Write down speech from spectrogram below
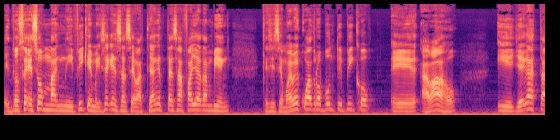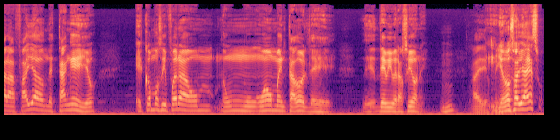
Entonces eso magnifica, y me dice que en San Sebastián está esa falla también, que si se mueve cuatro puntos y pico eh, abajo y llega hasta la falla donde están ellos, es como si fuera un, un- un aumentador de, de- de vibraciones. Ujú. Ay, Dios Y mío. yo no sabía eso,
